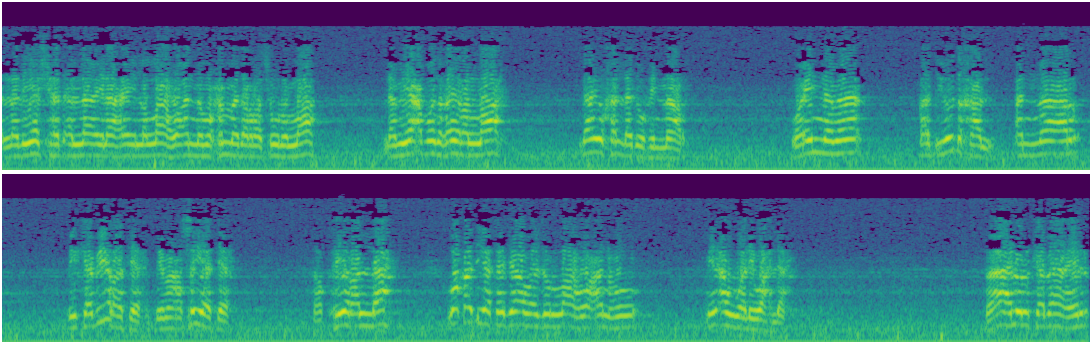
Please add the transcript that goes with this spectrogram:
الذي يشهد أن لا إله إلا الله وأن محمدا رسول الله لم يعبد غير الله لا يخلد في النار. وإنما قد يدخل النار بكبيرته بمعصيته تطهيرا له وقد يتجاوز الله عنه من أول وهلة. فأهل الكبائر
